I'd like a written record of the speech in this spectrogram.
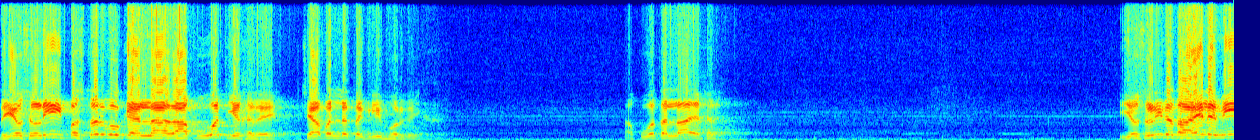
د یو سړی پسترګو کې الله دا قوت یې خره چې ابل تکلیف ورګي قوت الله یې خره یو سړی د علمي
